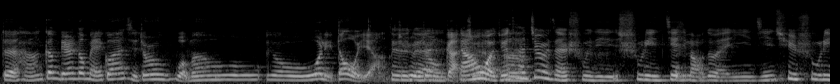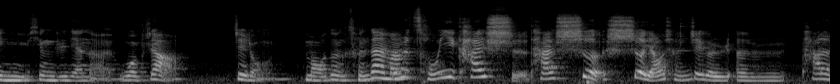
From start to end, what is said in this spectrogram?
对，好像跟别人都没关系，就是我们就窝里斗一样，就是这种感觉。然后我觉得他就是在树立树立阶级矛盾，以及去树立女性之间的，我不知道这种。矛盾存在吗？就是从一开始，他设设姚晨这个嗯，他的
